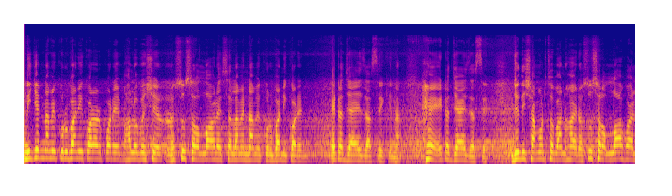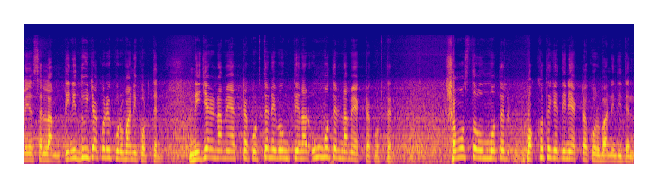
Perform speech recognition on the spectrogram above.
নিজের নামে কুরবানি করার পরে ভালোবেসে রসুল সাল্লাহ আলি সাল্লামের নামে কুরবানি করেন, এটা জায়েজ আছে কিনা? হ্যাঁ এটা জায়েজ আছে। যদি সামর্থ্যবান হয়, রসুল সাল্লাহ আলি সাল্লাম, তিনি দুইটা করে কুরবানি করতেন। নিজের নামে একটা করতেন এবং তেনার উম্মতের নামে একটা করতেন। সমস্ত উম্মতের পক্ষ থেকে তিনি একটা কোরবানি দিতেন।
